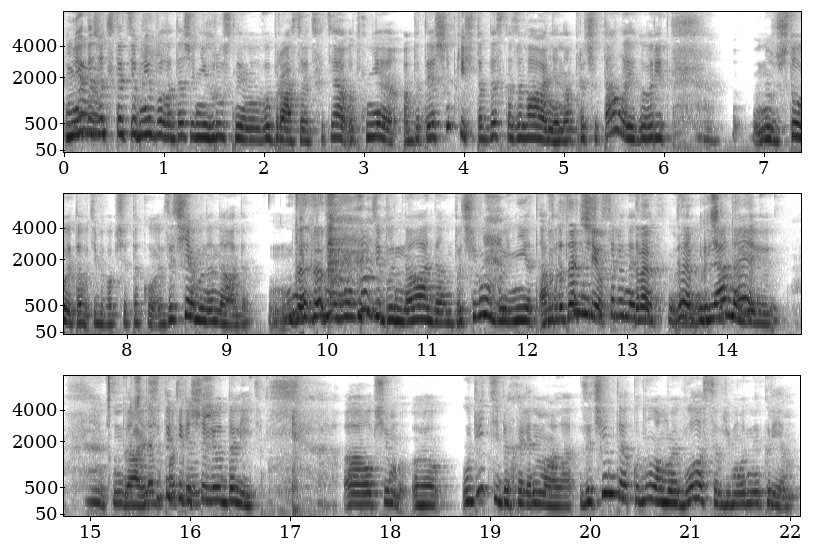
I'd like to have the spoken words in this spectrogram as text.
Мне даже, кстати, мне было даже не грустно его выбрасывать. Хотя вот мне об этой ошибке еще тогда сказала Аня. Она прочитала и говорит, ну что это у тебя вообще такое? Зачем оно надо? Ну, да, да, ну вроде бы надо, почему бы нет? А ну, зачем? Давай, давай, глянули, да, и все-таки решили удалить. А, в общем, э, убить тебя, Хелен, мало. Зачем ты окунула мои волосы в лимонный крем?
